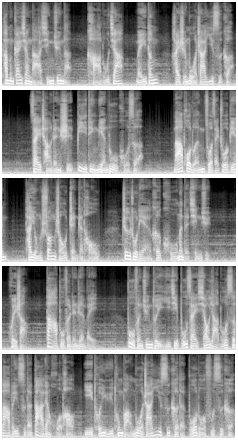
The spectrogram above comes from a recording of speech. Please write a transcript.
他们该向哪行军呢？卡卢加、梅登还是莫扎伊斯克？”在场人士必定面露苦涩。拿破仑坐在桌边，他用双手枕着头，遮住脸和苦闷的情绪。会上，大部分人认为，部分军队以及不在小亚罗斯拉维茨的大量火炮已屯于通往莫扎伊斯克的博罗夫斯克，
